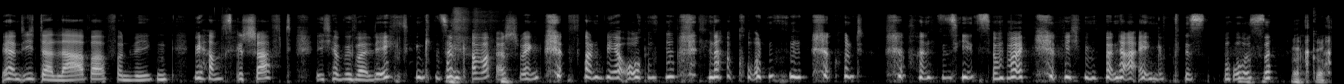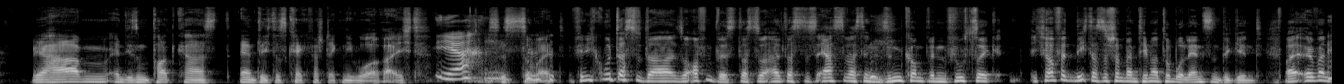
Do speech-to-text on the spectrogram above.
Während ich da laber von wegen, wir haben es geschafft. Ich habe überlegt, dann geht so ein Kameraschwenk von mir oben nach unten und man sieht so mal, wie ich mit meiner eingepissten Hose. Oh Gott. Wir haben in diesem Podcast endlich das Keck-Versteck-Niveau erreicht. Ja. Es ist soweit. Finde ich gut, dass du da so offen bist, dass du, dass das Erste, was in den Sinn kommt, wenn ein Flugzeug, ich hoffe nicht, dass es schon beim Thema Turbulenzen beginnt. Weil irgendwann,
